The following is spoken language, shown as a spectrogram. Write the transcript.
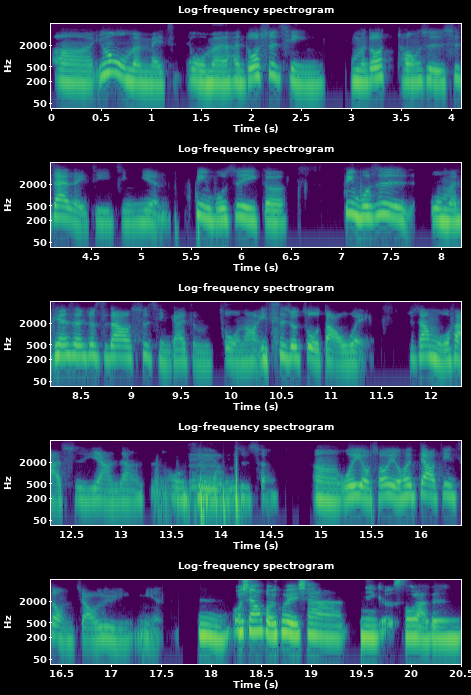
嗯、呃，因为我们每次我们很多事情，我们都同时是在累积经验，并不是一个，并不是我们天生就知道事情该怎么做，然后一次就做到位，就像魔法师一样这样子，我心想事成。嗯、呃，我有时候也会掉进这种焦虑里面。嗯，我想要回馈一下那个 Sola 跟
